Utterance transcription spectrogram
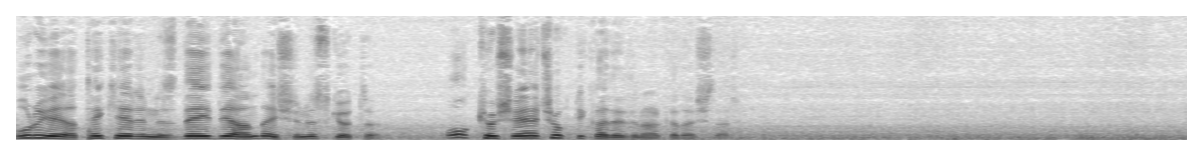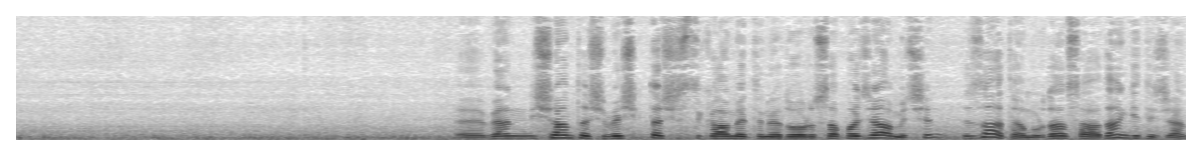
Buraya tekeriniz değdiği anda işiniz kötü. O köşeye çok dikkat edin arkadaşlar. Ee, Ben Nişantaşı Beşiktaş istikametine doğru sapacağım için zaten buradan sağdan gideceğim.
